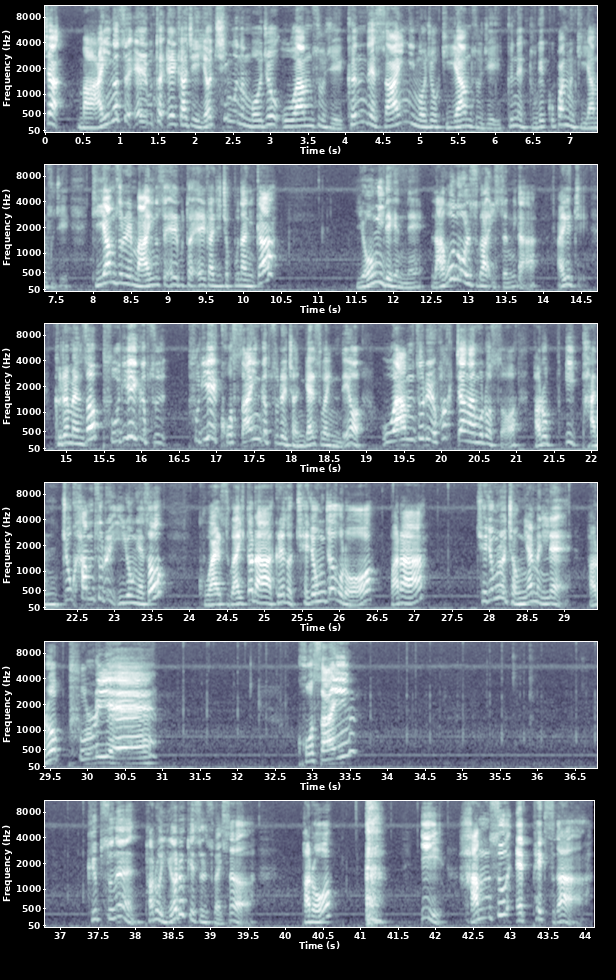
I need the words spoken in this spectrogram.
자 마이너스 L부터 L까지 여 친구는 뭐죠? 우함수지. 근데 사인이 뭐죠? 기함수지. 근데 두 개 곱하면 기함수지. 기함수를 마이너스 L부터 L까지 적분하니까 0이 되겠네. 라고 놓을 수가 있습니다. 알겠지? 그러면서 푸리의 급수, 푸리의 코사인 급수를 전개할 수가 있는데요. 우함수를 확장함으로써 바로 이 반쪽 함수를 이용해서 구할 수가 있더라. 그래서 최종적으로 봐라. 최종적으로 정리하면 이래. 바로 풀이의 코사인 급수는 바로 개쓸 수가 있어. 바로 이 함수 fx가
